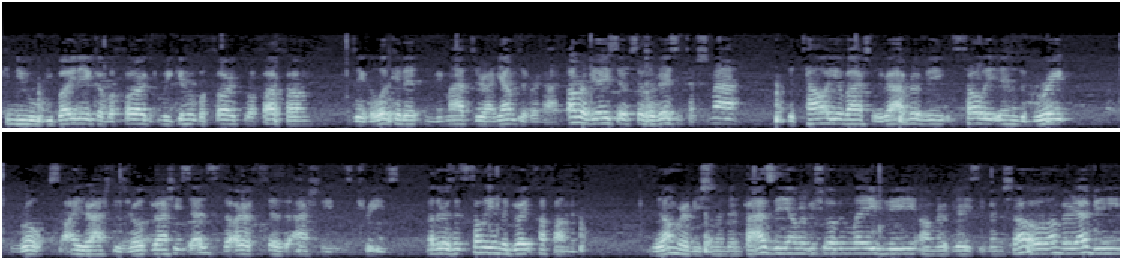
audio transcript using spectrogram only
Can you be baidik a bachar? Can we give a bachar to a chacham? take a look at it and be matter on Yom or not. Amr Rav Yosef says, Rav Yosef Tashma, the Talia Bashli Rav Ravi, it's totally in the great ropes. Either Ashley's ropes, Rashi says, the other says Ashley's trees. In other words, it's totally in the great Chachamim. The Amr Rabbi Shimon ben Pazi, Amr Rabbi Shua ben Levi, Amr Rabbi Yosef ben Shaul, Amr Rabbi,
